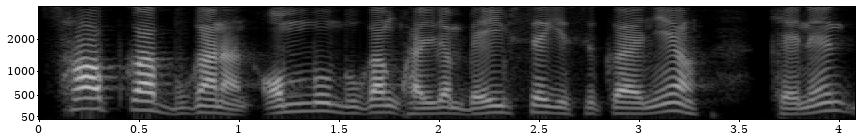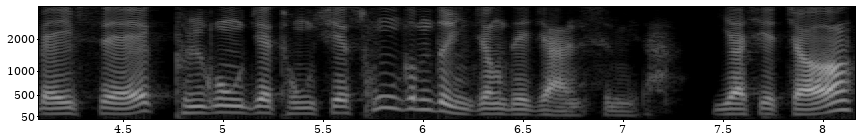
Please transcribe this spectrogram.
사업과 무관한 업무 무관 관련 매입세액이 있을 거 아니에요. 걔는 매입세액 불공제 동시에 송금도 인정되지 않습니다. 이해하시겠죠?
